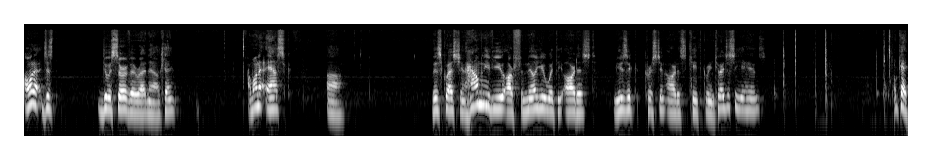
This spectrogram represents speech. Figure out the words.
I want to just do a survey right now, okay? I want to ask uh, this question How many of you are familiar with the artist, music Christian artist Keith Green? Can I just see your hands? Okay,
